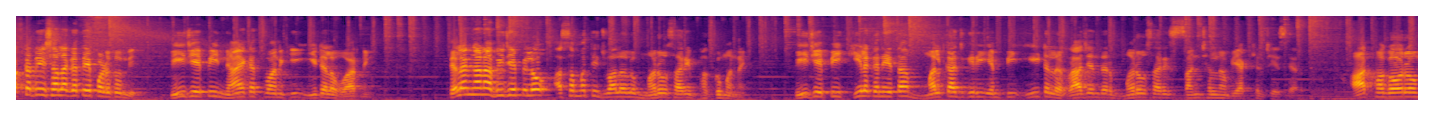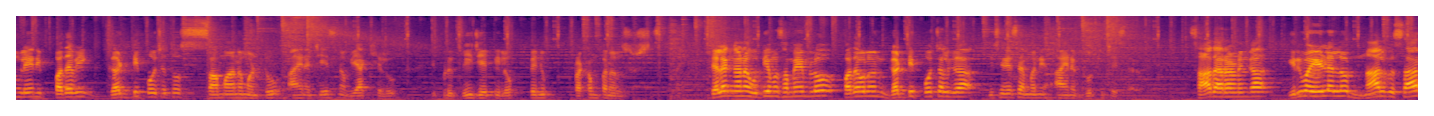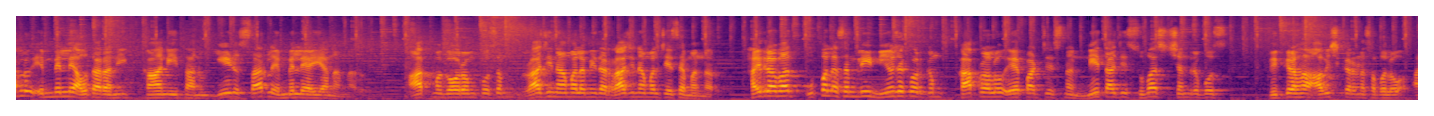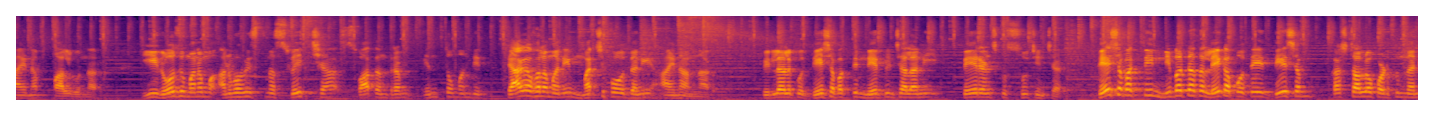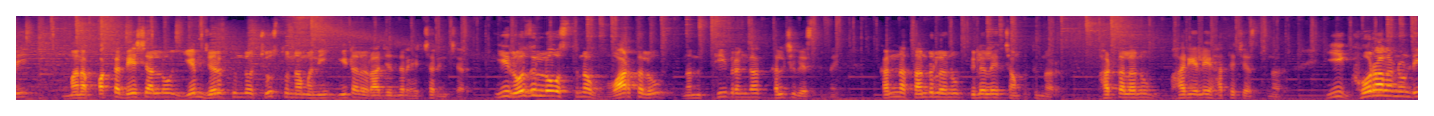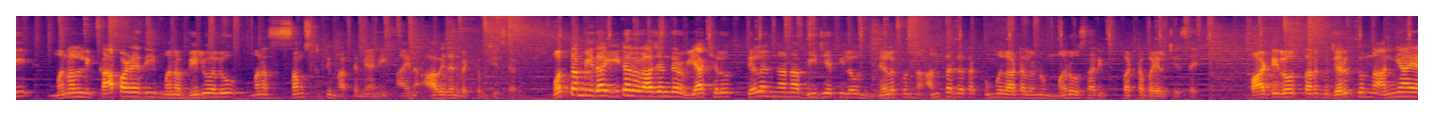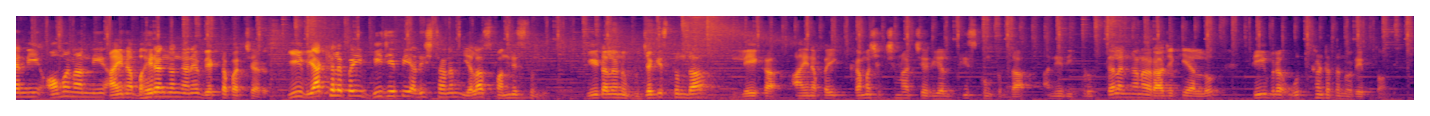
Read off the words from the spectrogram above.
పక్క దేశాల గతే పడుతుంది. బీజేపీ నాయకత్వానికి ఈటల వార్నింగ్. తెలంగాణ బీజేపీలో అసమ్మతి జ్వాలలు మరోసారి భగ్గుమన్నాయి. బీజేపీ కీలక నేత మల్కాజ్గిరి ఎంపీ ఈటల రాజేందర్ మరోసారి సంచలన వ్యాఖ్యలు చేశారు. ఆత్మగౌరవం లేని పదవి గడ్డిపోచతో సమానం అంటూ ఆయన చేసిన వ్యాఖ్యలు ఇప్పుడు బీజేపీలో పెను ప్రకంపనలు సృష్టిస్తున్నాయి. తెలంగాణ ఉద్యమ సమయంలో పదవులను గడ్డి పోచలుగా విసిరేశామని ఆయన గుర్తు చేశారు. సాధారణంగా ఇరవై ఏళ్ళలో నాలుగు సార్లు ఎమ్మెల్యే అవుతారని కానీ తాను ఏడు సార్లు ఎమ్మెల్యే అయ్యానన్నారు. ఆత్మగౌరవం కోసం రాజీనామాల మీద రాజీనామాలు చేశామన్నారు. హైదరాబాద్ ఉప్పల్ అసెంబ్లీ నియోజకవర్గం కాప్రాలో ఏర్పాటు చేసిన నేతాజీ సుభాష్ చంద్రబోస్ విగ్రహ ఆవిష్కరణ సభలో ఆయన పాల్గొన్నారు. ఈ రోజు మనం అనుభవిస్తున్న స్వేచ్ఛ స్వాతంత్రం ఎంతోమంది త్యాగఫలమని మర్చిపోవద్దని ఆయన అన్నారు. పిల్లలకు దేశభక్తిని నేర్పించాలని పేరెంట్స్కు సూచించారు. దేశభక్తి నిబద్ధత లేకపోతే దేశం కష్టాల్లో పడుతుందని మన పక్క దేశాల్లో ఏం జరుగుతుందో చూస్తున్నామని ఈటల రాజేందర్ హెచ్చరించారు. ఈ రోజుల్లో వస్తున్న వార్తలు నన్ను తీవ్రంగా కలిచివేస్తున్నాయి కన్న తండ్రులను పిల్లలే చంపుతున్నారు. భర్తలను భార్యలే హత్య చేస్తున్నారు. ఈ ఘోరాల నుండి మనల్ని కాపాడేది మన విలువలు మన సంస్కృతి మాత్రమే అని ఆయన ఆవేదన వ్యక్తం చేశారు. మొత్తం మీద ఈటల రాజేందర్ వ్యాఖ్యలు తెలంగాణ బీజేపీలో నెలకొన్న అంతర్గత కుమ్ములాటలను మరోసారి బట్టబయలు చేశాయి. పార్టీలో తనకు జరుగుతున్న అన్యాయాన్ని అవమానాన్ని ఆయన బహిరంగంగానే వ్యక్తపరిచారు. ఈ వ్యాఖ్యలపై బీజేపీ అధిష్టానం ఎలా స్పందిస్తుంది? ఈటలను బుజ్జగిస్తుందా లేక ఆయనపై క్రమశిక్షణా చర్యలు తీసుకుంటుందా? అనేది ఇప్పుడు తెలంగాణ రాజకీయాల్లో తీవ్ర ఉత్కంఠతను రేపుతోంది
